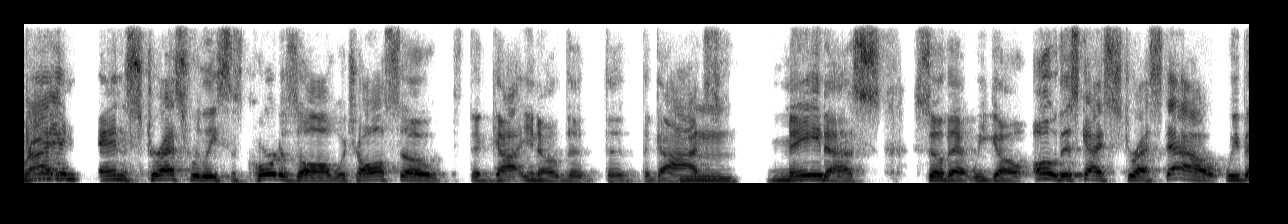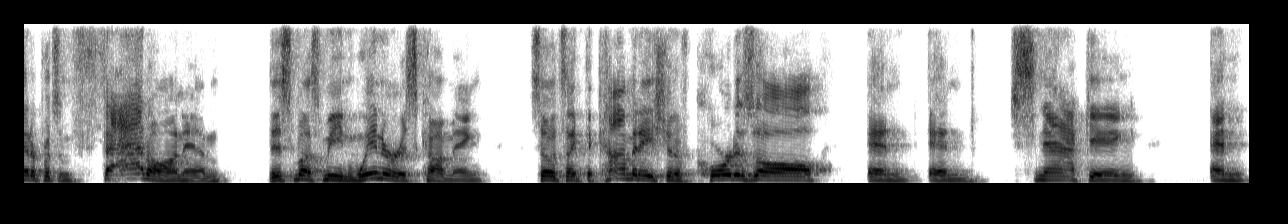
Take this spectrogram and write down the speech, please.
Right. And, and stress releases cortisol, which also the god, you know, the the the gods mm made us so that we go, oh, this guy's stressed out. We better put some fat on him this must mean winter is coming. So it's like the combination of cortisol and and snacking and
